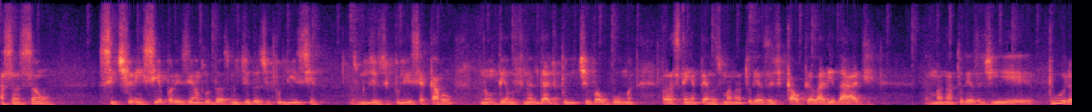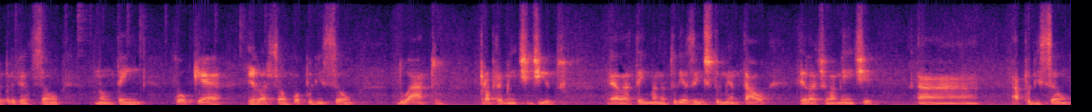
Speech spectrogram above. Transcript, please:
a sanção se diferencia, por exemplo, das medidas de polícia. As medidas de polícia acabam não tendo finalidade punitiva alguma, elas têm apenas uma natureza de cautelaridade, uma natureza de pura prevenção, não tem qualquer relação com a punição do ato propriamente dito, ela tem uma natureza instrumental relativamente à, à punição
